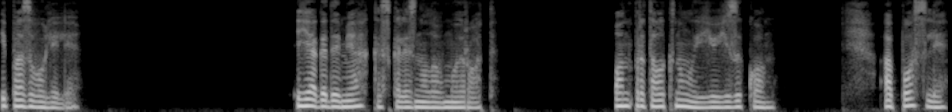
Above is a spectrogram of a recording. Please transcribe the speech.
и позволили. Ягода мягко скользнула в мой рот. Он протолкнул ее языком. А после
